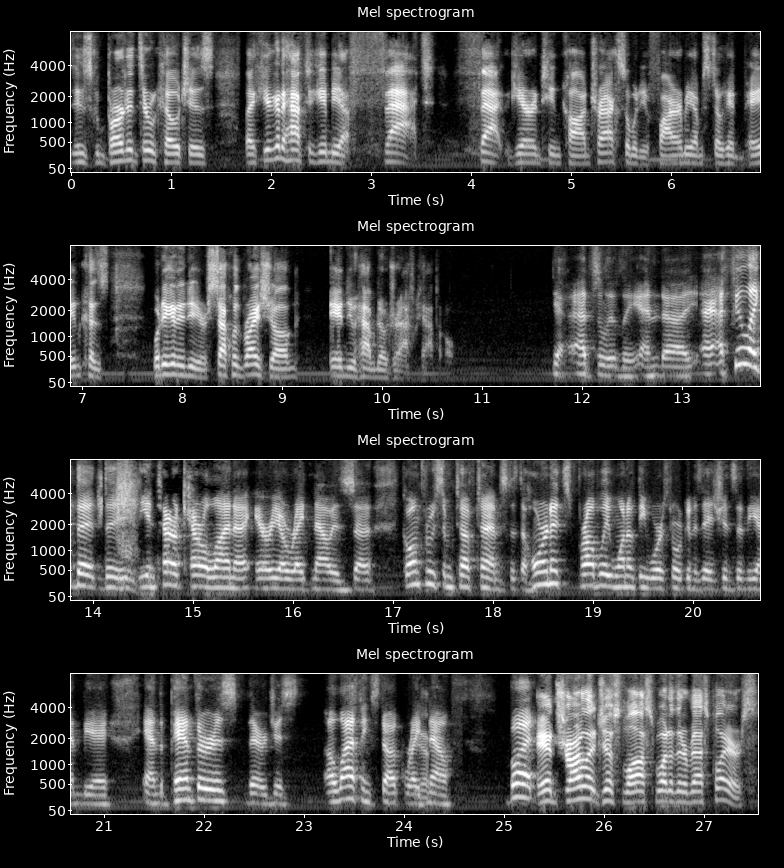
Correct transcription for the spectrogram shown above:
he's burning through coaches. Like you're gonna have to give me a fat, fat guaranteed contract. So when you fire me, I'm still getting paid. Because what are you gonna do? You're stuck with Bryce Young and you have no draft capital. Yeah, absolutely. And uh, I feel like the, the, the entire Carolina area right now is uh, going through some tough times because the Hornets probably one of the worst organizations in the NBA, and the Panthers they're just a laughing stock right now. But and Charlotte just lost one of their best players.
